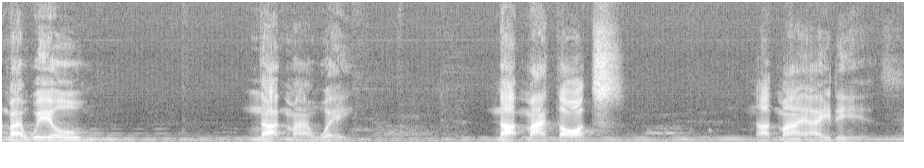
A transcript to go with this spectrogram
Not my will, not my way, not my thoughts, not my ideas,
